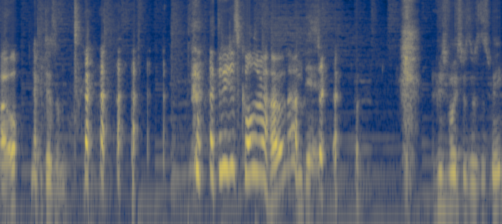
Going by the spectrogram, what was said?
Ho. Nepotism. Did he just call her a hoe though? He did. Whose voice was this, this me?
